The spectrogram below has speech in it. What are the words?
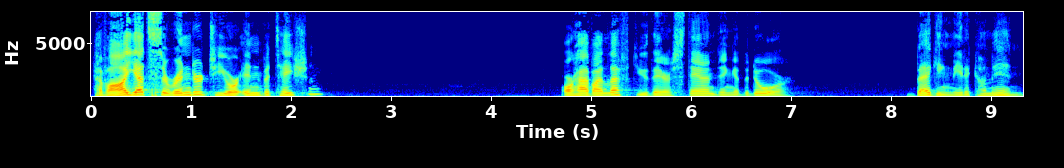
Have I yet surrendered to your invitation? Or have I left you there standing at the door, begging me to come in?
